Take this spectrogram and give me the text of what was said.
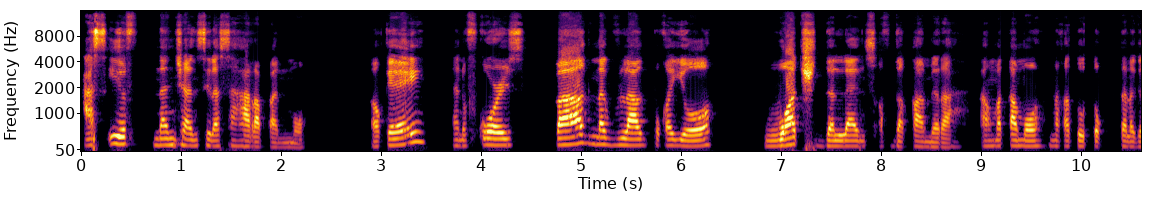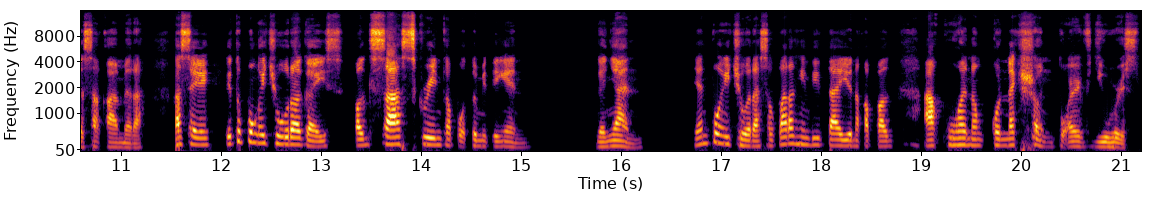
as if nandyan sila sa harapan mo. Okay? And of course, pag nag-vlog po kayo, watch the lens of the camera. Ang mata mo nakatutok talaga sa camera. Kasi ito pong itsura guys, pag sa screen ka po tumitingin. Ganyan. Yan pong itsura. So parang hindi tayo nakapag-akuha ng connection to our viewers.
